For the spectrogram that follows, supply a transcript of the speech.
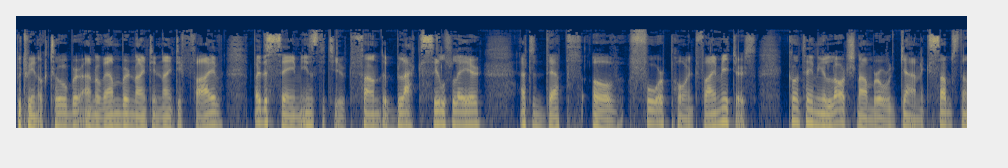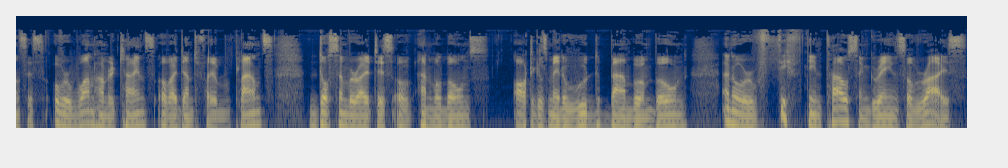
between October and November 1995 by the same institute found a black silt layer at a depth of 4.5 meters, containing a large number of organic substances, over 100 kinds of identifiable plants, dozen varieties of animal bones, articles made of wood, bamboo, and bone, and over 15,000 grains of rice,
